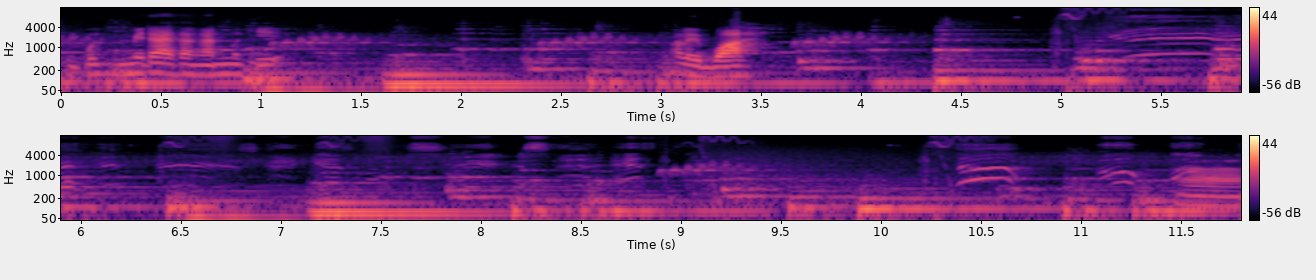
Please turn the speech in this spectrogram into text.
ผมก็ยิงไม่ได้ทั้งนั้นเมื่อกี้ อะไรวะ อ่า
